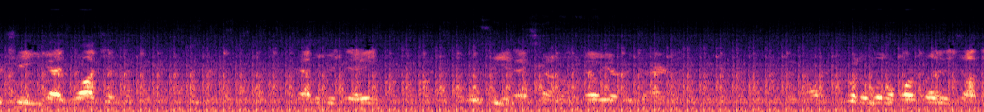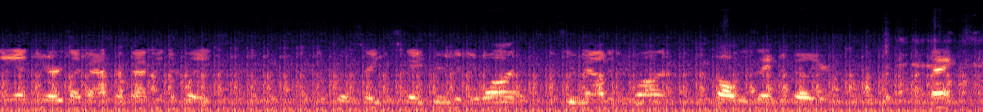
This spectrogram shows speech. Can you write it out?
appreciate you guys watching. Have a good day. We'll see you next time on Failure Retirement. I'll put a little more footage on the end here as I back her back into place. So stay, stay tuned if you want. Tune out if you want. It's all the same to failure. Thanks.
